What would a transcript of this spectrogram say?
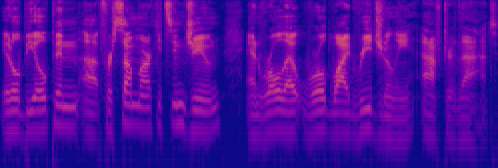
It'll be open uh, for some markets in June and roll out worldwide regionally after that.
